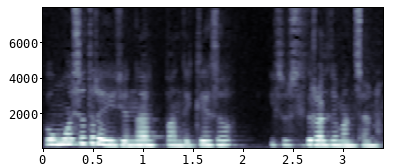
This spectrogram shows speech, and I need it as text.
como es su tradicional pan de queso y su sidral de manzana.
